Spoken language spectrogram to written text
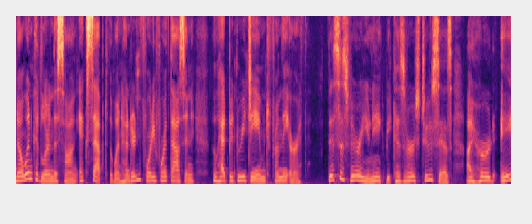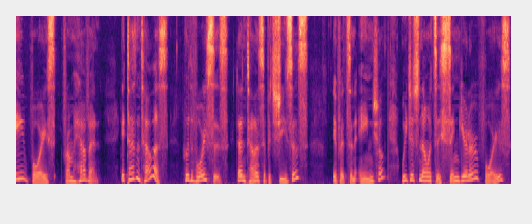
No one could learn the song except the 144,000 who had been redeemed from the earth. This is very unique because verse 2 says, I heard a voice from heaven. It doesn't tell us who the voice is. It doesn't tell us if it's Jesus, if it's an angel. We just know it's a singular voice,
